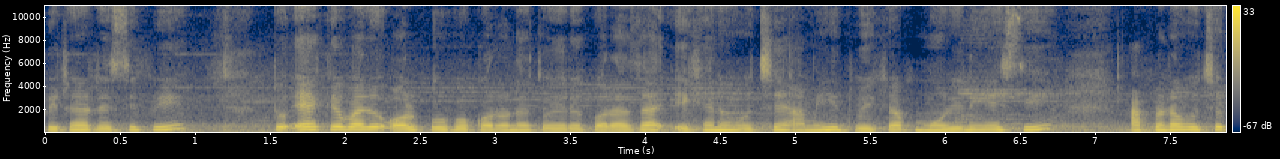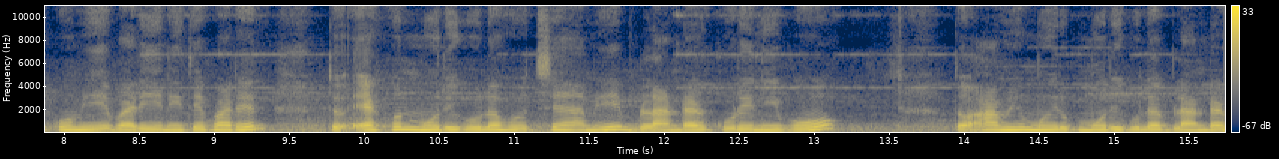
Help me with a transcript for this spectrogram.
পিঠার রেসিপি তো একেবারে অল্প উপকরণে তৈরি করা যায়। এখানে হচ্ছে আমি দুই কাপ মুড়ি নিয়েছি। আপনারা হচ্ছে কমিয়ে বাড়িয়ে নিতে পারেন। তো এখন মুড়িগুলো হচ্ছে আমি ব্লান্ডার করে নিব। তো আমি মুড়িগুলো ব্লান্ডার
